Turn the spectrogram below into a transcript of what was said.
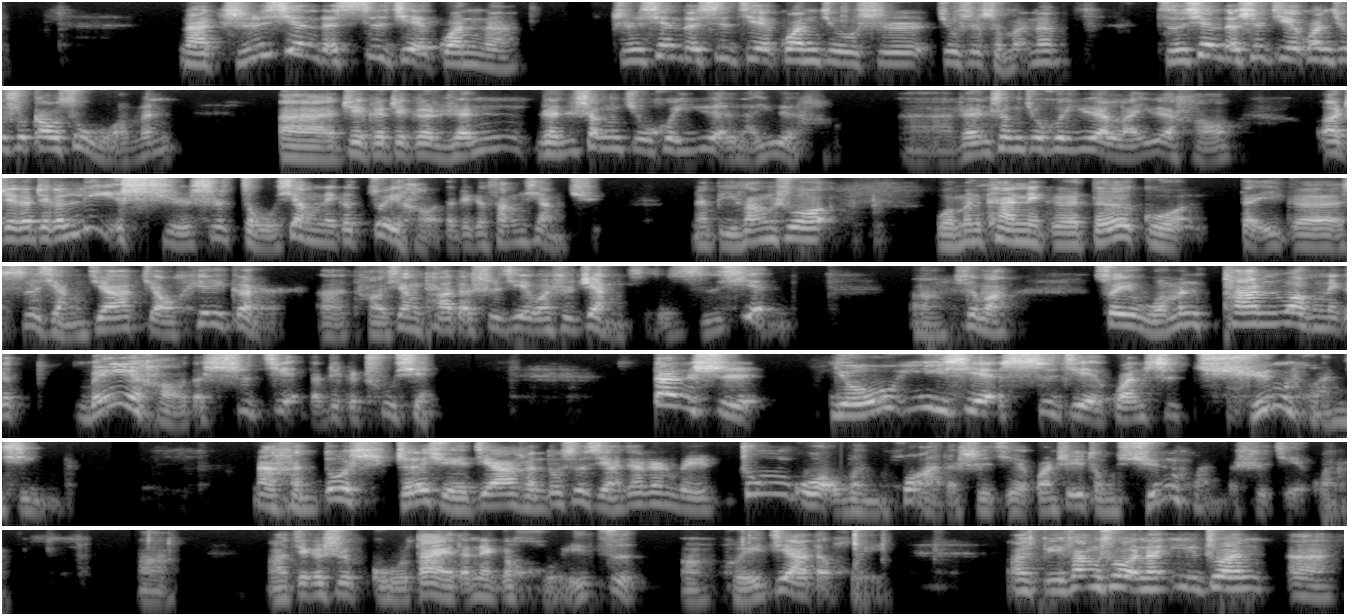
那直线的世界观呢？直线的世界观就是就是什么呢？直线的世界观就是告诉我们。啊，这个这个人人生就会越来越好啊，人生就会越来越好。呃，这个这个历史是走向那个最好的这个方向去。那比方说，我们看那个德国的一个思想家叫黑格尔啊，好像他的世界观是这样子直线的啊，是吧？所以我们盼望那个美好的世界的这个出现，但是有一些世界观是循环性的。那很多哲学家、很多思想家认为，中国文化的世界观是一种循环的世界观，啊啊，这个是古代的那个“回”字啊，回家的“回”啊。比方说呢，《易专》啊，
